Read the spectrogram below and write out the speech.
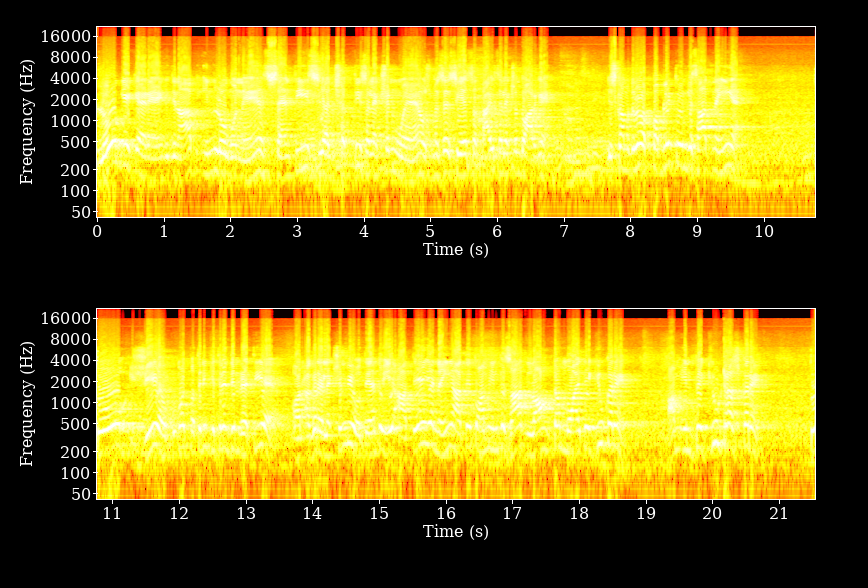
लोग ये कह रहे हैं कि जनाब, इन लोगों ने सैंतीस या छत्तीस इलेक्शन हुए हैं, उसमें से सी सत्ताईस इलेक्शन तो हार गए इसका मतलब पब्लिक तो इनके साथ नहीं है। तो ये हुकूमत पता नहीं कितने दिन रहती है, और अगर इलेक्शन भी होते हैं तो ये आते हैं या नहीं आते तो हम इनके साथ लॉन्ग टर्म मुआदे क्यों करें? हम इन पे क्यों ट्रस्ट करें? तो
